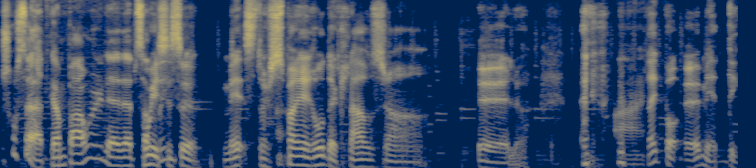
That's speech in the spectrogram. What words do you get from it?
Je trouve ça comme power d'absorber. oui, c'est ça. Mais c'est un super-héros de classe genre E, là. Peut-être pas E, mais D.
